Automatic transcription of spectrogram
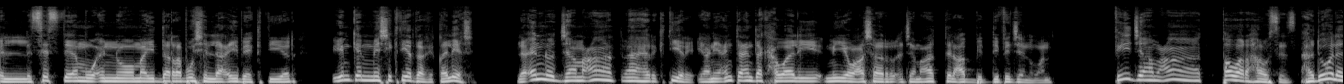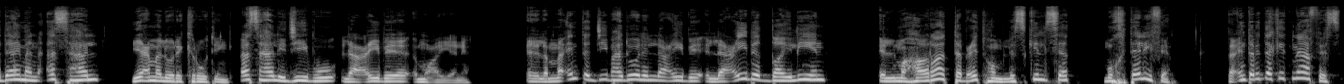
ال system وإنه ما يتدربوش اللعيبة كتير. يمكن مش كتير دقيقة. ليش؟ لأنه الجامعات ماهر كتير. يعني أنت عندك حوالي 110 جامعات تلعب بال division 1 في جامعات power houses هدول دائما أسهل يعملوا recruiting أسهل يجيبوا لعيبة معينة. إيه، لما أنت تجيب هدول اللعيبة اللعيبة الضايلين المهارات تبعتهم ال skill set مختلفة. فأنت بدك تنافس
